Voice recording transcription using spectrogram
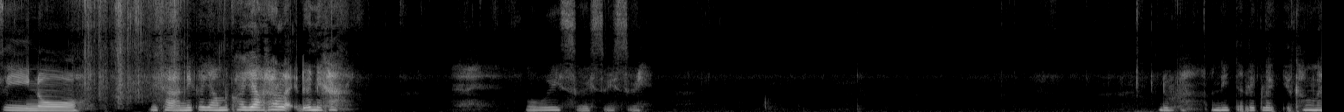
สี่โน นี่ค่ะ อันนี้ก็ยังไม่ค่อยยาวเท่าไหร่ด้วยนี่ค่ะ อุ้ย สวยสวยสวยดูค่ะ อันนี้จะเล็กๆอยู่ข้างใน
